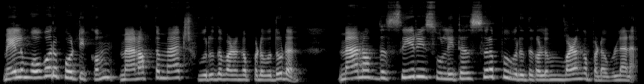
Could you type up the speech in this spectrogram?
மேலும் ஒவ்வொரு போட்டிக்கும் மேன் ஆஃப் த மேட்ச் விருது வழங்கப்படுவதுடன் மேன் ஆஃப் த சீரீஸ் உள்ளிட்ட சிறப்பு விருதுகளும் வழங்கப்பட உள்ளன.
